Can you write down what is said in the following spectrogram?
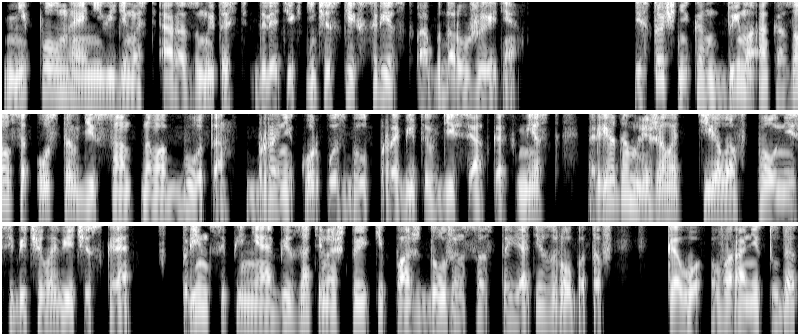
Не полная невидимость, а размытость для технических средств обнаружения. Источником дыма оказался остов десантного бота. Бронекорпус был пробит в десятках мест, рядом лежало тело, вполне себе человеческое. В принципе, не обязательно, что экипаж должен состоять из роботов. Кого варане туда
